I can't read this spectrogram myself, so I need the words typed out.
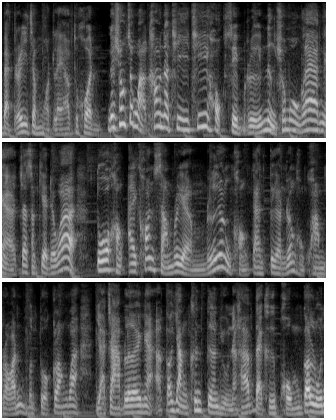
แบตเตอรี่จะหมดเลยครับทุกคน ในช่วงจังหวะเข้านาทีที่ 60 หรือ 1 ชั่วโมงแรกเนี่ยจะสังเกตได้ว่าตัวของไอคอนสามเหลี่ยมเรื่องของการเตือนเรื่องของความร้อนบนตัวกล้องว่าอย่าจับเลยเนี่ยก็ยังขึ้นเตือนอยู่นะครับ แต่คือผมก็ลุ้น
